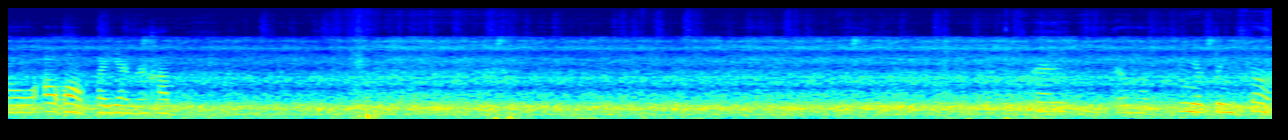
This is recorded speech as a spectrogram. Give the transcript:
เขาเอาออกไปยังนะครับใกล้แล้วครับเนี่ยเป็นซอก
